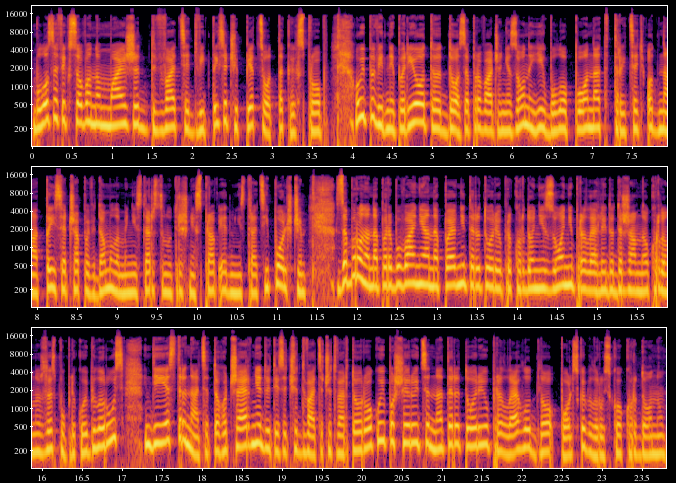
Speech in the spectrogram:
було зафіксовано майже 22 тисячі 500 таких спроб. У відповідний період до запровадження зони їх було понад 31 тисяча. Повідомило Міністерство внутрішніх справ і адміністрації Польщі. Заборона на перебування на певній території у прикордонній зоні, прилеглій до державного кордону з Республікою Білорусь, діє з 13 червня 2024 року і поширюється на територію прилеглу до польсько-білоруського кордону.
